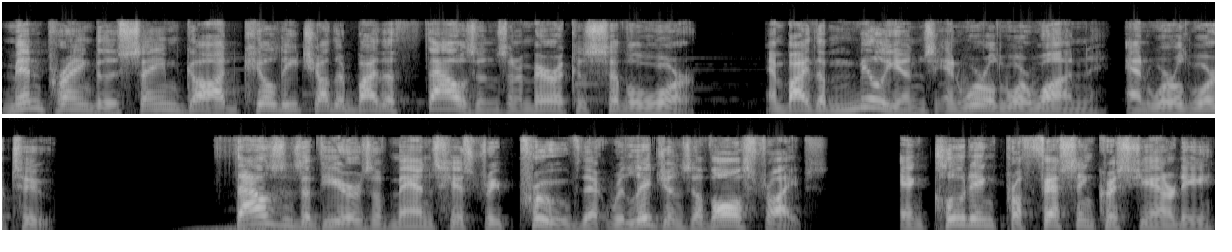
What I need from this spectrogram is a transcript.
Men praying to the same God killed each other by the thousands in America's Civil War and by the millions in World War I and World War II. Thousands of years of man's history prove that religions of all stripes, including professing Christianity,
